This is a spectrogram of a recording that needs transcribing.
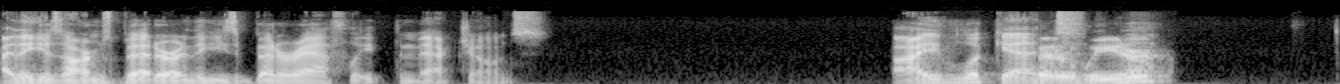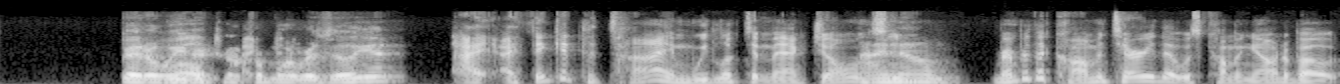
I think his arm's better. I think he's a better athlete than Mac Jones. I look at better leader. Uh, better leader, well, tougher, more resilient. I, I, think at the time we looked at Mac Jones. I know. Remember the commentary that was coming out about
